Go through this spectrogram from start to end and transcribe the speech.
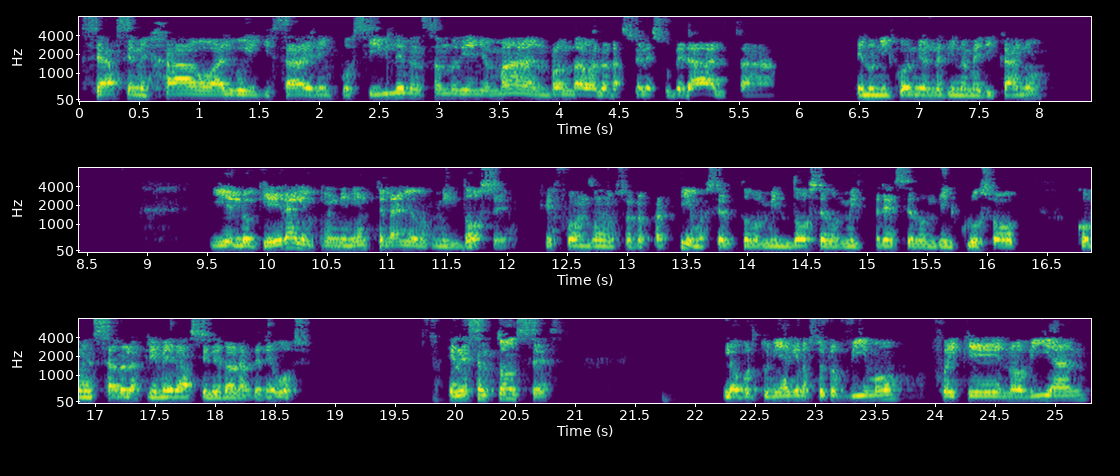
se ha asemejado algo que quizá era imposible pensando 10 años más, en ronda de valoraciones súper altas, en unicornios latinoamericanos y en lo que era el emprendimiento el año 2012, que fue donde nosotros partimos, ¿cierto? 2012, 2013, donde incluso comenzaron las primeras aceleradoras de negocio. En ese entonces, la oportunidad que nosotros vimos fue que no habían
